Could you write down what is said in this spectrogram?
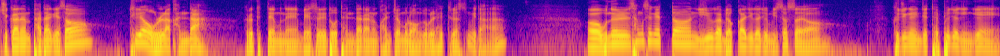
주가는 바닥에서 튀어 올라간다. 그렇기 때문에 매수해도 된다라는 관점으로 언급을 해드렸습니다. 어, 오늘 상승했던 이유가 몇 가지가 좀 있었어요. 그 중에 이제 대표적인 게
